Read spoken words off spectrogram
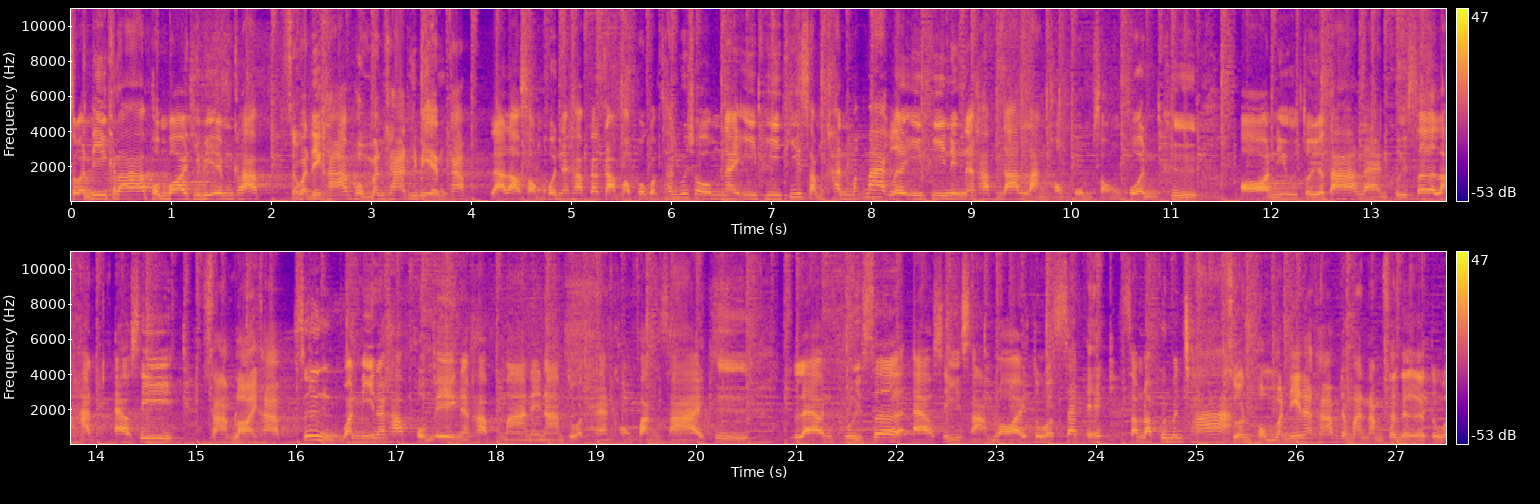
สวัสดีครับ ผมบอย TPM ครับ สวัสดีครับ ผมบัญชา TBM ครับ แล้วเราสองคนนะครับก็กลับมาพบกับท่านผู้ชมใน EP ที่สำคัญมาก ๆ เลย EP หนึ่งนะครับ ด้านหลังของผม 2 คนคือ All New Toyota Land Cruiser รหัส LC 300 ครับ ซึ่งวันนี้นะครับผมเองนะครับมาในนามตัวแทนของฝั่งซ้ายคือ Land Cruiser LC 300 ตัว ZX สำหรับคุณบัญชา ส่วนผมวันนี้นะครับจะมานำเสนอตัว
